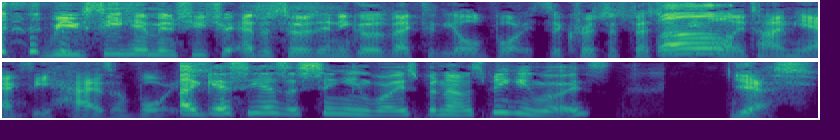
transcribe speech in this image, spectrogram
we see him in future episodes, and he goes back to the old voice. The Christmas special is the only time he actually has a voice. I guess he has a singing voice, but not a speaking voice. Yes.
